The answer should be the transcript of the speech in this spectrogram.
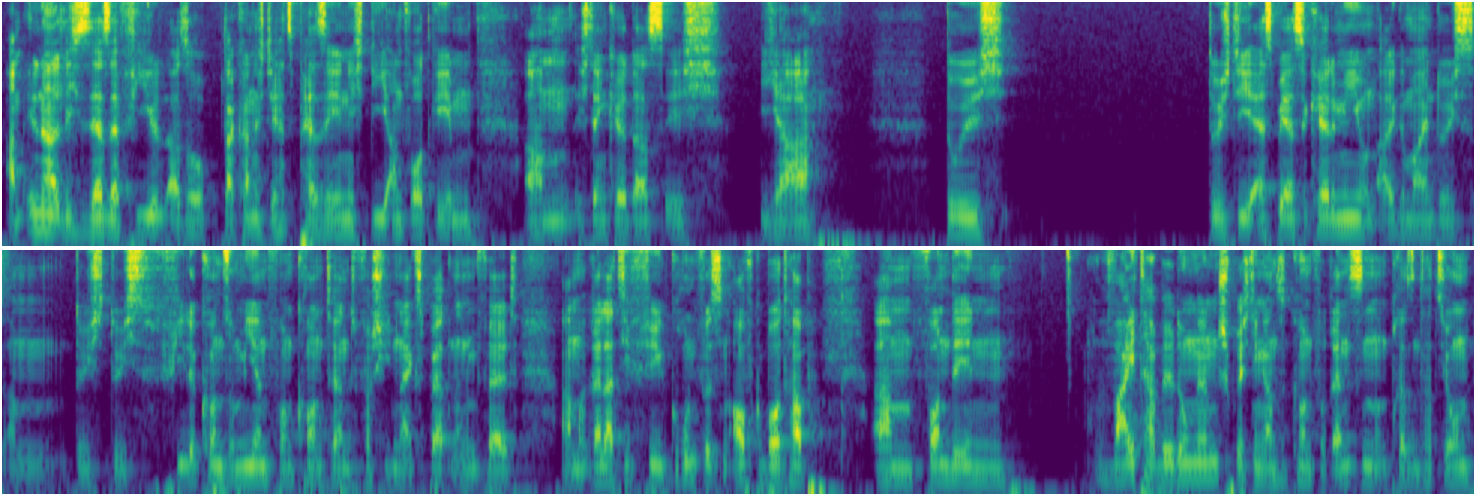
Am inhaltlich sehr, sehr viel. Also da kann ich dir jetzt per se nicht die Antwort geben. Ähm, ich denke, dass ich ja durch, durch die SBS Academy und allgemein durchs, ähm, durch, durch viele Konsumieren von Content verschiedener Experten in dem Feld ähm, relativ viel Grundwissen aufgebaut habe. Ähm, von den Weiterbildungen, sprich den ganzen Konferenzen und Präsentationen,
